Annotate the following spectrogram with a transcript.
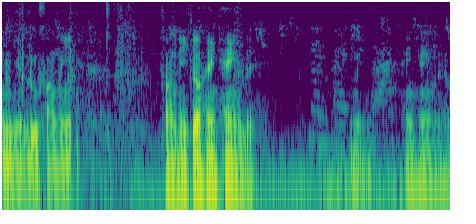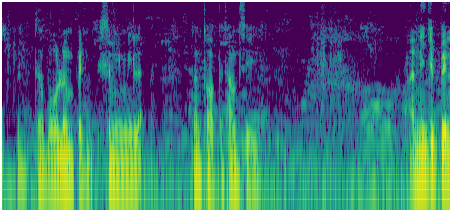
นี่ดูฝั่งนี้ ฝั่งนี้ก็แห้งๆเลยนี่แห้งๆเลยครับเฮ้ยเทอร์โบเริ่มเป็นสนิมอีกแล้วต้องถอดไปทำสี อันนี้จะเป็น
